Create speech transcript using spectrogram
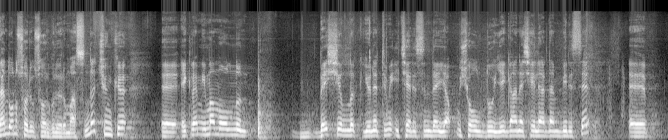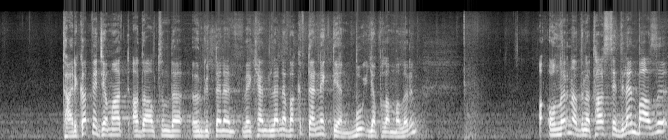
Ben de onu soru, sorguluyorum aslında. Çünkü e, Ekrem İmamoğlu'nun 5 yıllık yönetimi içerisinde yapmış olduğu yegane şeylerden birisi e, tarikat ve cemaat adı altında örgütlenen ve kendilerine vakıf dernek diyen bu yapılanmaların onların adına tahsis edilen bazı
